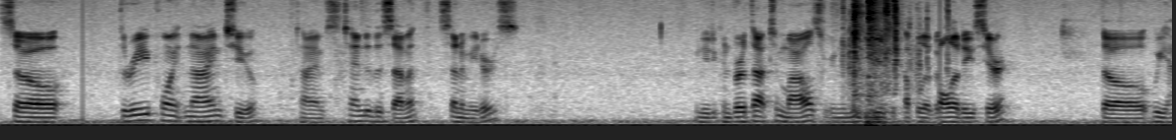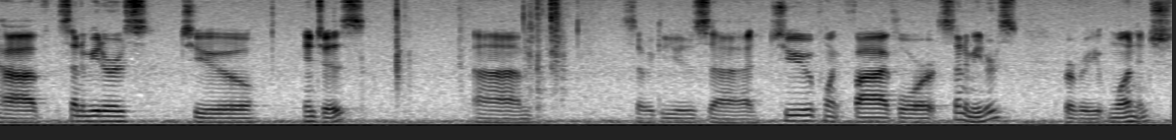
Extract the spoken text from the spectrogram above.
So 3.92 times 10 to the 7th centimeters. We need to convert that to miles. We're going to need to use a couple of equalities here. So we have centimeters to inches. Um, so we could use uh, 2.54 centimeters for every one inch.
